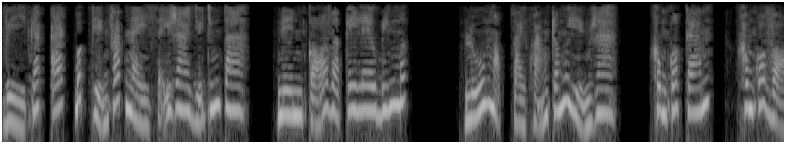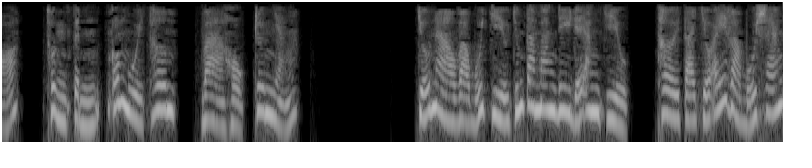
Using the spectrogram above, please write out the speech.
Vì các ác bất thiện pháp này xảy ra giữa chúng ta, nên cỏ và cây leo biến mất. Lúa mọc tài khoản trống hiện ra, không có cám, không có vỏ, thuần tịnh, có mùi thơm và hột trơn nhẵn. Chỗ nào vào buổi chiều chúng ta mang đi để ăn chiều, thời tại chỗ ấy vào buổi sáng,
